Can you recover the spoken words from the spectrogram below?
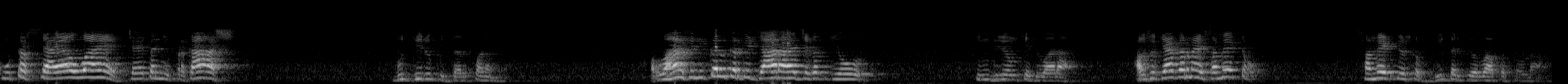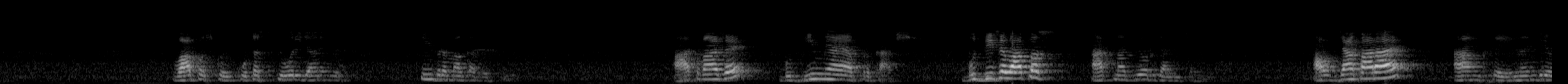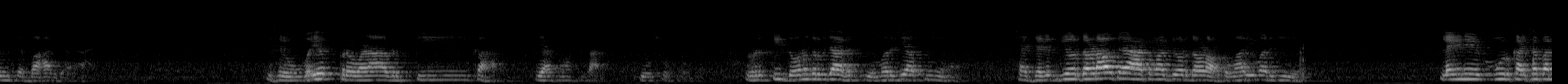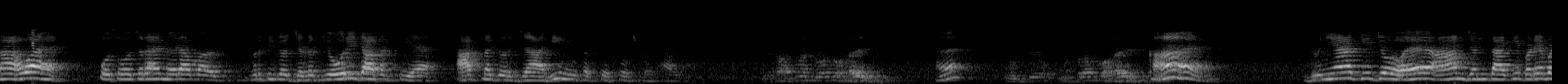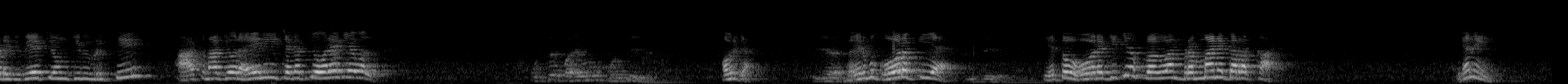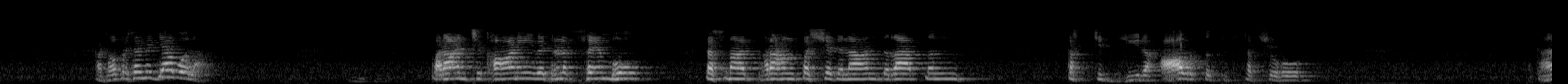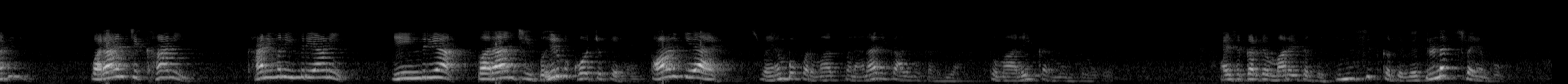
कूटस्थ से आया हुआ है, चैतन्य प्रकाश। बुद्धि रूपी दर्पण में। वहाँ से निकल करके जा रहा है जगत की ओर, इंद्रियों के द्वारा। अब उसको क्या करना है? समेटो। समेट के उसको भीतर की ओर वापस लौड़ा वापस कोई कुटस्थ की ओर ही जाने दो। यही ब्रह्मा कर देती आत्मा से बुद्धि में आया प्रकाश। बुद्धि से वापस आत्मा की ओर जानी चाहिए। अब जा रहा है आँख से इंद्रियों से बाहर जा रहा है। इसलिए उभय प्रवणावृत्ति का व्यास योग सूत्र वृत्ति दोनों तरफ़ जा सकती है मर्ज़ी अपनी है। चाहे जगत की ओर दौड़ाओ चाहे आत्मा की ओर दौड़ाओ तुम्हारी मर्ज़ी है। लेकिन मूर्ख ऐसा बना हुआ है वो सोच रहा है मेरा वृत्ति की ओर जगत की ओर ही जा सकती है। आत्मा की ओर जा ही नहीं सकते सोच बैठा हुआ आत्मा की ओर तो है ही। तो है। कहाँ है? दुनिया की जो है आम जनता की बड़े बड़े विवेकियों की वृत्ति आत्मा की ओर है नहीं जगत की ओर है केवल। उससे बहिर्मुख होती है। और क्या? बहिर्मुख हो रखी है। ये तो हो रखी कि भगवान ब्रह्मा ने कर रखा है। या नहीं? कठोर प्रश्न में क्या बोला? परांच खाणी व्यथृण स्वयंभू तस्मात फरांग पश्यत नान्तरात्मन। कश्चित धीर आवृत चक्षु। हो कहा कि नहीं। परांच खानी। खानी मन इंद्रियाणी। ये इंद्रिया परांची बहिर्मुख हो चुके हैं। कौन किया है? स्वयं परमात्मा ने अनादिकाल में कर दिया। तुम्हारे ही कर्मों की वजह ऐसे करते मानव तरह से हिंसित करते व्यतीर्णत स्वयं हो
